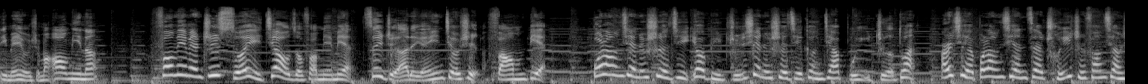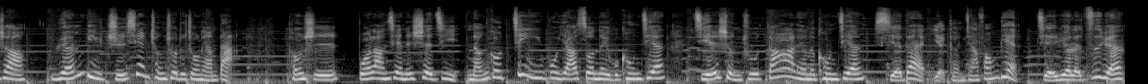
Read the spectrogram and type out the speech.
里面有什么奥秘呢？方便面之所以叫做方便面，最主要的原因就是方便。波浪线的设计要比直线的设计更加不易折断，而且波浪线在垂直方向上远比直线承受的重量大。同时，波浪线的设计能够进一步压缩内部空间，节省出大量的空间，携带也更加方便，节约了资源。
